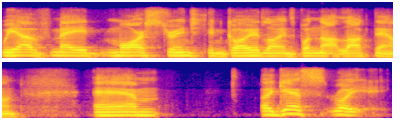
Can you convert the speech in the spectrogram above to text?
we have made more stringent guidelines but not lockdown um i guess right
